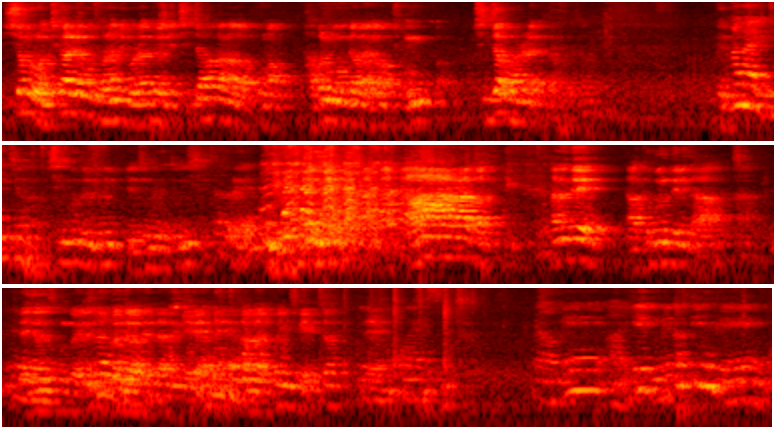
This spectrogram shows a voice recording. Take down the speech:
시험을 어떻게 하려고 저런지 이제 진짜 화가 나갖고 막 밥을 막 정, 진짜 화를 냈더라고요. 그 하나의 일이죠. 친구들도 요즘에 그랬더니 싫다 그래? 아, 막 하는데 아 그분들이 다 아, 내년 선거에는 유권자가 된다는 게 하나의 포인트겠죠? 네, 네. 그다음에 아 이게 눈에 딱 띄는데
